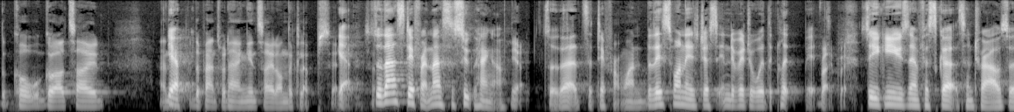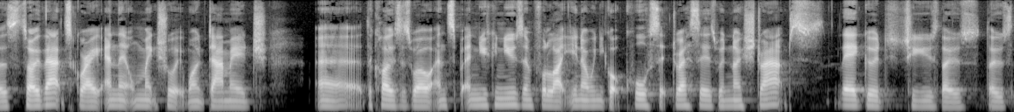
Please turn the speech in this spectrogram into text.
the coat would go outside, and Yeah. the, the pants would hang inside on the clips. Yeah, so that's different. That's the suit hanger. Yeah. So that's a different one. But this one is just individual with the clip bits. Right, right. So you can use them for skirts and trousers. So that's great, and then it will make sure it won't damage uh, the clothes as well. And and you can use them for like you know when you got corset dresses with no straps. They're good to use those those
